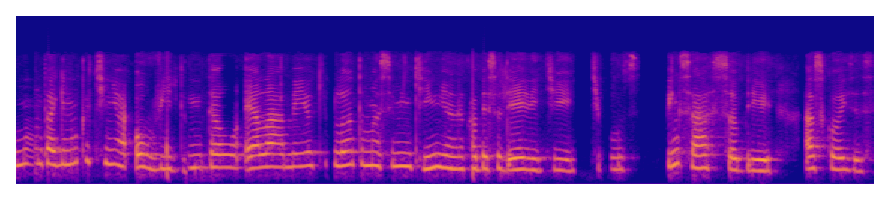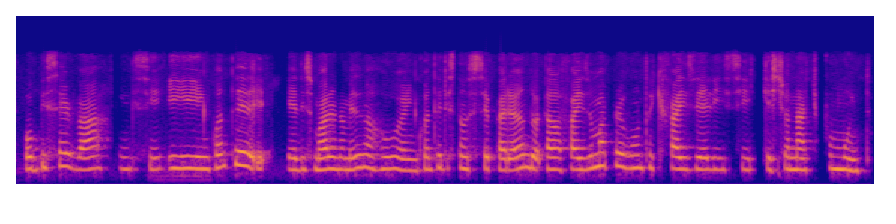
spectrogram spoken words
o Montag nunca tinha ouvido. Então, ela meio que planta uma sementinha na cabeça dele de, tipo, pensar sobre as coisas, observar em si. E enquanto eles moram na mesma rua, enquanto eles estão se separando, ela faz uma pergunta que faz ele se questionar, tipo, muito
